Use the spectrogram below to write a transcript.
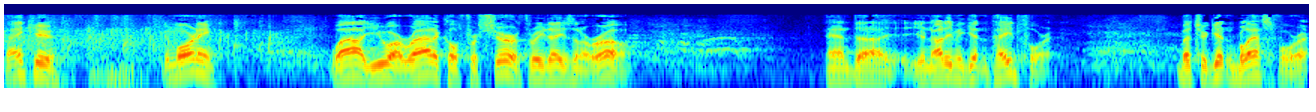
Thank you. Good morning. Wow, you are radical for sure three days in a row and uh, you're not even getting paid for it, but you're getting blessed for it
